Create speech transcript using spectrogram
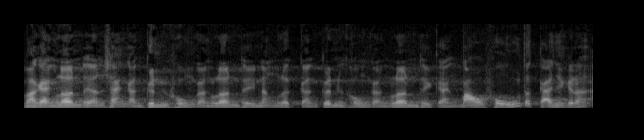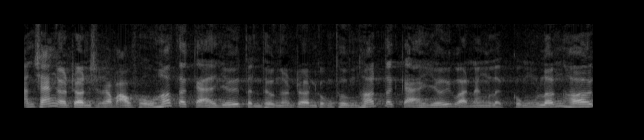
mà càng lên thì ánh sáng càng kinh khủng, càng lên thì năng lực càng kinh khủng, càng lên thì càng bao phủ tất cả những cái đó. Ánh sáng ở trên sẽ bao phủ hết tất cả ở dưới, tình thương ở trên cũng thương hết tất cả ở dưới và năng lực cũng lớn hết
